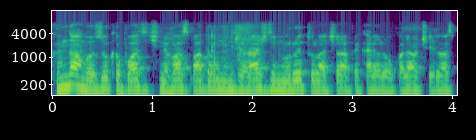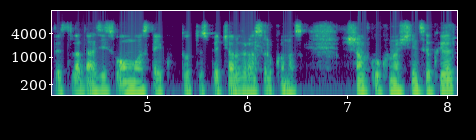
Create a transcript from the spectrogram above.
Când am văzut că poate cineva să vadă un îngeraș din urâtul acela pe care îl ocoleau ceilalți pe stradă, am zis, omul ăsta e cu totul special, vreau să-l cunosc. Și am făcut cunoștință cu el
